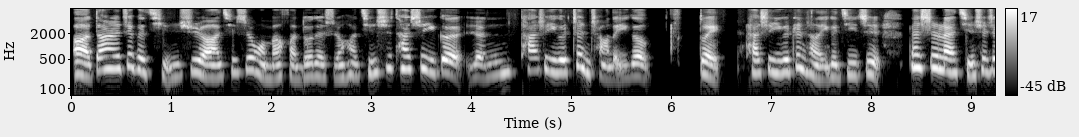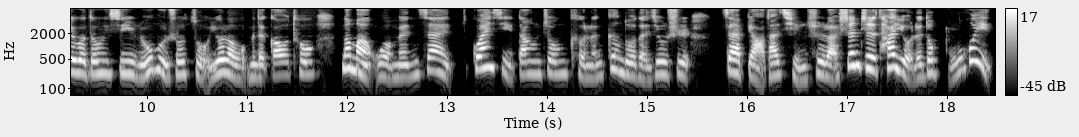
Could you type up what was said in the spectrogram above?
啊，当然这个情绪啊，其实我们很多的时候，情绪它是一个人，它是一个正常的一个，对。它是一个正常的一个机制，但是呢，情绪这个东西，如果说左右了我们的沟通，那么我们在关系当中可能更多的就是在表达情绪了，甚至他有的都不会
